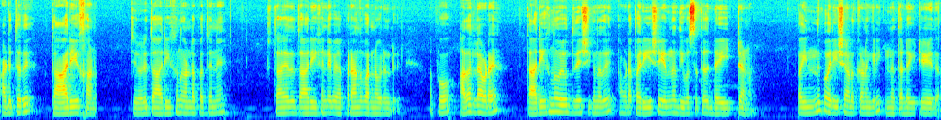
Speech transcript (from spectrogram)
അടുത്തത് താരീഖാണ്. ചിലർ താരീഖ് എന്ന് കണ്ടപ്പോൾ തന്നെ ഉസ്താദ് താരീഖിന്റെ പേപ്പറാന്ന് പറഞ്ഞവരുണ്ട്. അപ്പോൾ അതല്ല അവിടെ താരീഖ് എന്ന് ഉദ്ദേശിക്കുന്നത് അവിടെ പരീക്ഷ എഴുതുന്ന ദിവസത്തെ ആണ്. അപ്പോൾ ഇന്ന് പരീക്ഷ നടക്കുകയാണെങ്കിൽ ഇന്നത്തെ ഡേറ്റ് എഴുതുക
